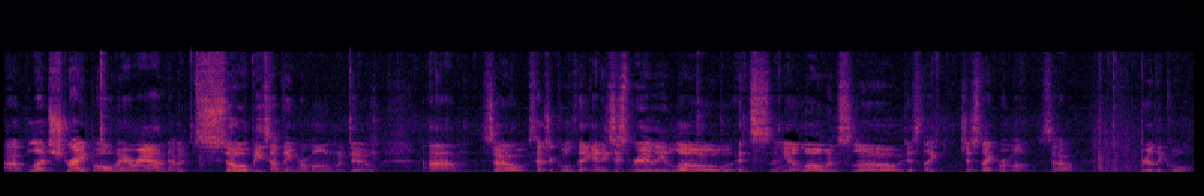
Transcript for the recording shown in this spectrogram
uh, blood stripe all the way around. That would so be something Ramon would do. Um, so such a cool thing, and he's just really low and you know low and slow, just like just like Ramon. So really cool.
